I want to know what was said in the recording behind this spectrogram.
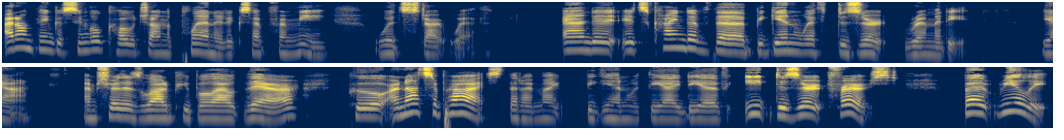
I don't think a single coach on the planet, except for me, would start with. And it, it's kind of the begin with dessert remedy. Yeah. I'm sure there's a lot of people out there who are not surprised that I might begin with the idea of eat dessert first. But really,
